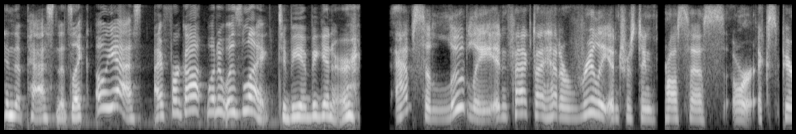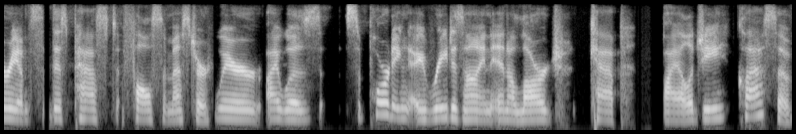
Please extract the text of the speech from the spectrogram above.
in the past and it's like, oh, yes, I forgot what it was like to be a beginner. Absolutely. In fact, I had a really interesting process or experience this past fall semester where I was supporting a redesign in a large cap biology class, a,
